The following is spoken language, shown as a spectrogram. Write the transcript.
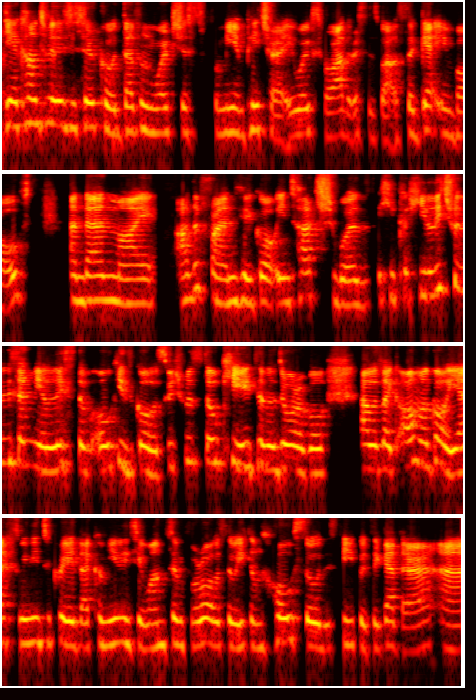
the accountability circle doesn't work just for me and Peter, it works for others as well. So get involved. And then my other friend who got in touch was he he literally sent me a list of all his goals, which was so cute and adorable. I was like, oh my god, yes, we need to create that community once and for all, so we can host all these people together uh,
